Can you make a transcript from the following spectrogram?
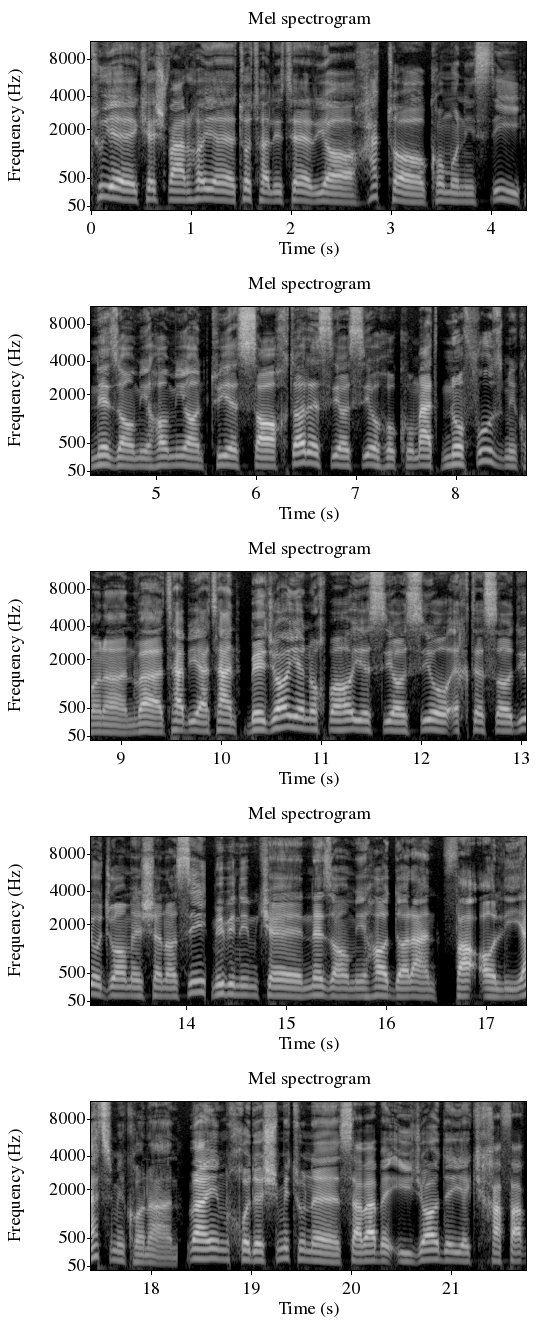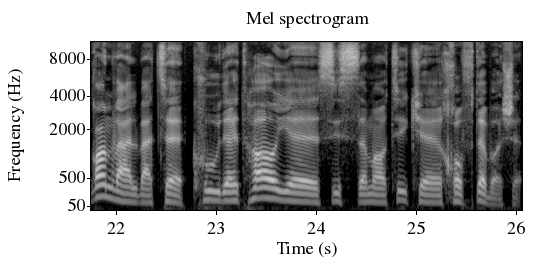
توی کشورهای توتالیتر یا حتی کمونیستی نظامی ها میان توی ساختار سیاسی و حکومت نفوذ می‌کنن و طبیعتا به جای نخبه های سیاسی و اقتصادی و جامعه شناسی می‌بینیم که نظامی ها دارن فعالیت می‌کنن و این خودش می‌تونه سبب ایجاد یک خفقان و البته کودتای سیستماتیک خفته باشه.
